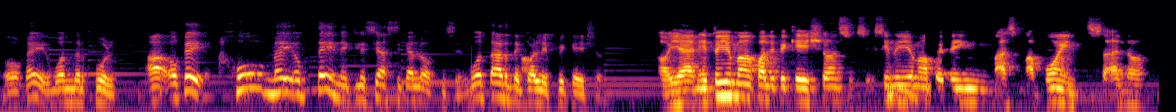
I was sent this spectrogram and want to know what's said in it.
Okay, wonderful. Uh, okay, who may obtain ecclesiastical offices? What are the qualifications? Oh, yan. Ito yung mga qualifications. Sino yung mga pwedeng ma-appoint sa ano?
